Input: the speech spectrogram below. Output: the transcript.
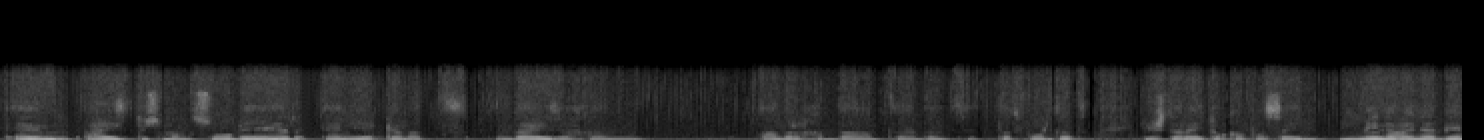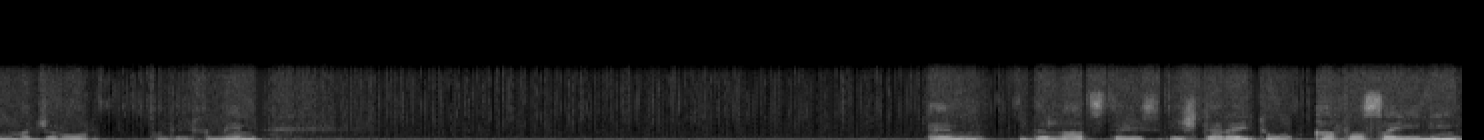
En hij is dus mansoob hier. En je kan het wijzigen. Andere gedaante. Dat, dat wordt het. Ishtaraitu qafasayni min inabin. van vanwege min. En de laatste is اشتريت قفصين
